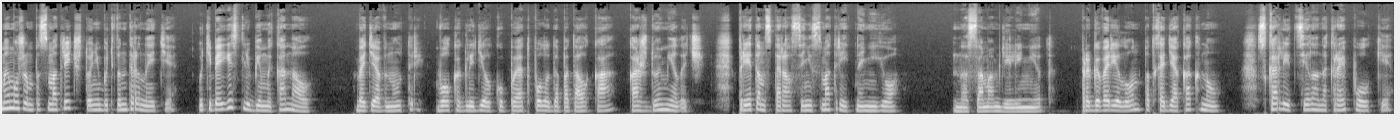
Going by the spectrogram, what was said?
Мы можем посмотреть что-нибудь в интернете. У тебя есть любимый канал? Войдя внутрь, Волк оглядел купе от пола до потолка, каждую мелочь. При этом старался не смотреть на нее. «На самом деле нет», – проговорил он, подходя к окну. Скарлетт села на край полки.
